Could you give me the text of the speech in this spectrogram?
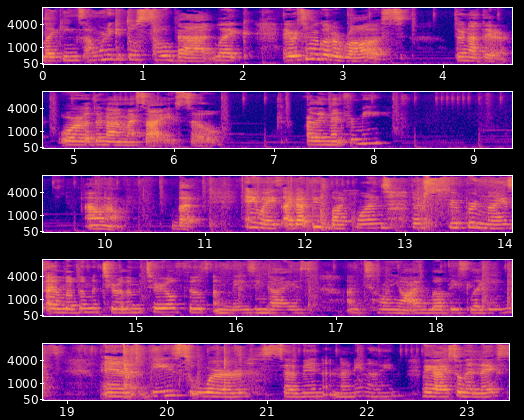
leggings. I want to get those so bad. Like every time I go to Ross, they're not there or they're not in my size. So are they meant for me? I don't know. But anyways, I got these black ones. They're super nice. I love the material. The material feels amazing, guys. I'm telling y'all, I love these leggings. And these were $7.99. Okay, guys, so the next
